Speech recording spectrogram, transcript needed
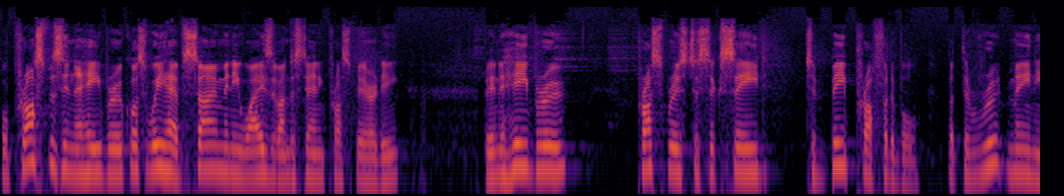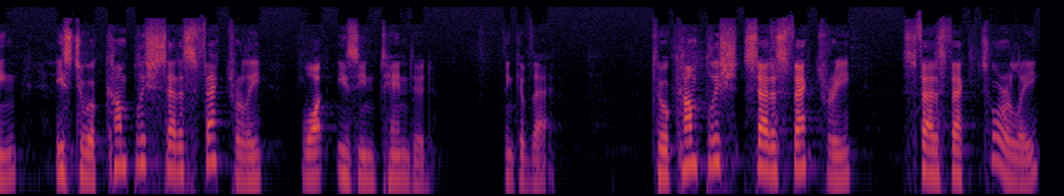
Well, prospers in the Hebrew, of course, we have so many ways of understanding prosperity. But in the Hebrew, prosper is to succeed, to be profitable. But the root meaning is to accomplish satisfactorily what is intended. Think of that. To accomplish satisfactory, satisfactorily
